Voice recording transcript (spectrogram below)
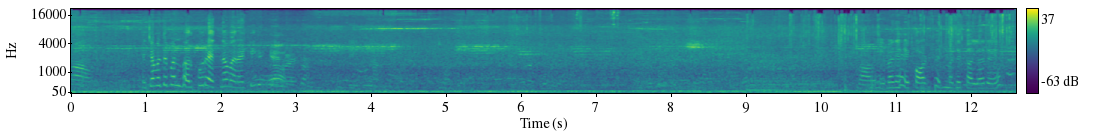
वाव ह्याच्यामध्ये पण भरपूर आहेत ना व्हरायटी वाव हे बघा हे मध्ये कलर आहे.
